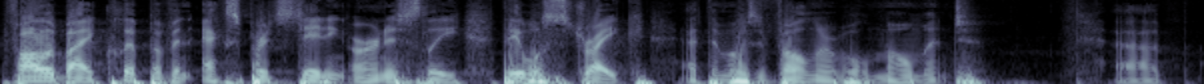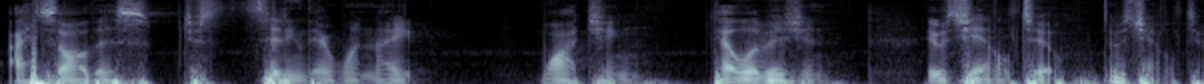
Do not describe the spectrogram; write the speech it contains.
Followed by a clip of an expert stating earnestly, They will strike at the most vulnerable moment. Uh, I saw this just sitting there one night watching television. It was Channel 2. It was Channel 2.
